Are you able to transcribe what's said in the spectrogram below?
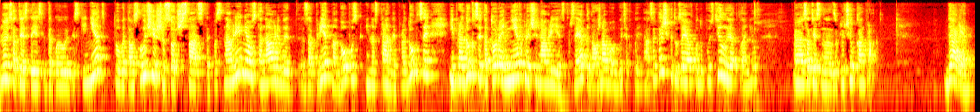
ну и, соответственно, если такой выписки нет, то в этом случае 616 постановление устанавливает запрет на допуск иностранной продукции и продукции, которая не включена в реестр. Заявка должна была быть отклонена. Заказчик эту заявку допустил и отклонил, э, соответственно, заключил контракт. Далее,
